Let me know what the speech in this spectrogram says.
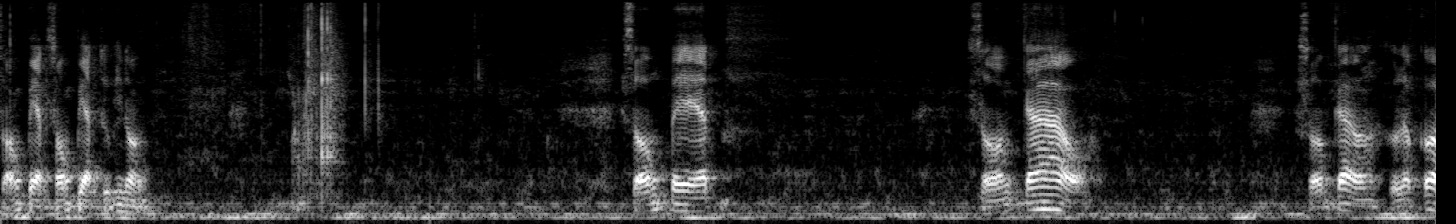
สองแปดสองแปดจุพี่น้องสองแปดสองเก้าสองเก้าแล้วก็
